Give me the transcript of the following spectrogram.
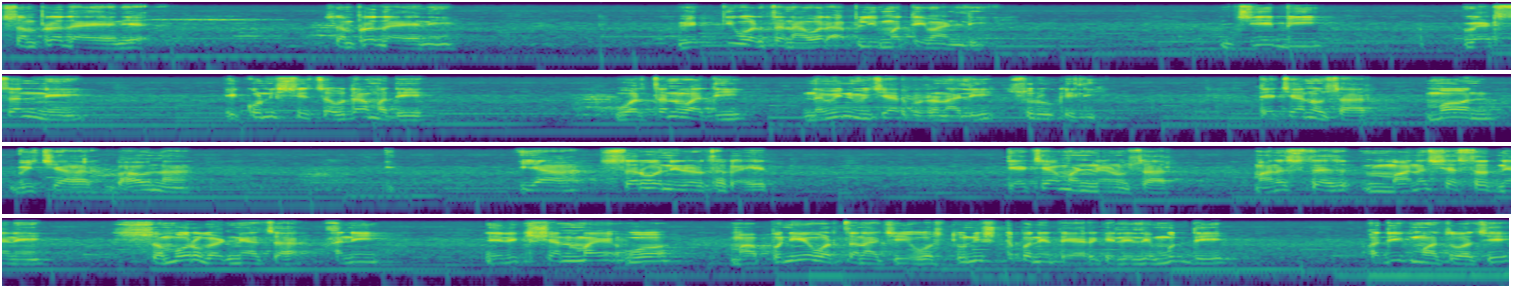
संप्रदायाने संप्रदायाने व्यक्तिवर्तनावर आपली मते मांडली. जे बी वॅटसनने एकोणीसशे चौदामध्ये वर्तनवादी नवीन विचार प्रणाली सुरू केली. त्याच्यानुसार मन विचार भावना या सर्व निरर्थक आहेत. त्याच्या म्हणण्यानुसार मानस मानसशास्त्रज्ञाने समोर घडण्याचा आणि निरीक्षणमय व मापनीय वर्तनाचे वस्तुनिष्ठपणे तयार केलेले मुद्दे अधिक महत्त्वाचे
